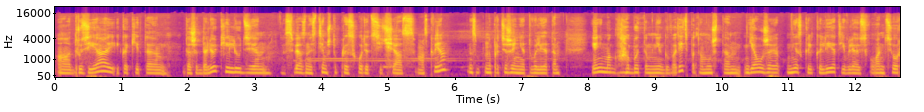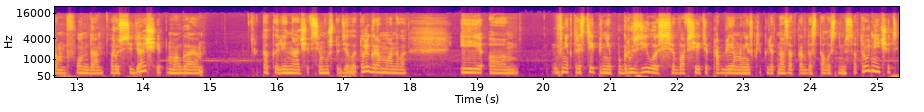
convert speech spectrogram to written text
э, друзья, и какие-то даже далекие люди связаны с тем, что происходит сейчас в Москве на протяжении этого лета. Я не могла об этом не говорить, потому что я уже несколько лет являюсь волонтером фонда «Руссидящие», помогаю так или иначе всему, что делает Ольга Романова. И в некоторой степени погрузилась во все эти проблемы несколько лет назад, когда стала с ними сотрудничать.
